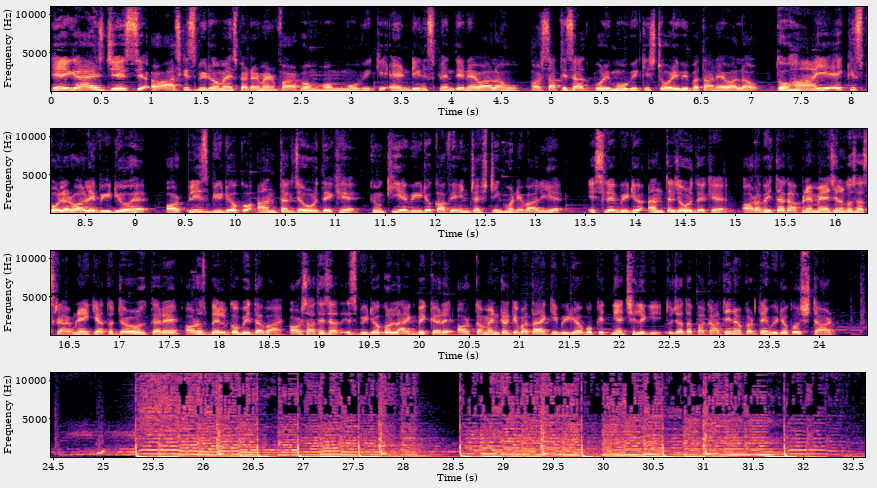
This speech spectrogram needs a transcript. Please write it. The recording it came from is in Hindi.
हे गाइस जेसे और आज के इस वीडियो में Spiderman far from home movie की एंडिंग एक्सप्लेन देने वाला हूँ और साथ ही साथ पूरी मूवी की स्टोरी भी बताने वाला हूँ। तो हाँ ये एक स्पॉइलर वाले वीडियो है और प्लीज़ वीडियो को अंत तक ज़रूर देखें, क्योंकि ये वीडियो काफ़ी इंटरेस्टिंग होने वाली है। इसलिए वीडियो अंत तक ज़रूर देखे और अभी तक आपने मेरे चैनल को सब्सक्राइब नहीं किया तो ज़रूर करे और उस बेल को भी दबाए और साथ ही साथ इस वीडियो को लाइक भी करे और कमेंट करके बताएँ की वीडियो आपको कितनी अच्छी लगी। तो ज़्यादा पकाते हैं और करते हैं वीडियो को स्टार्ट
